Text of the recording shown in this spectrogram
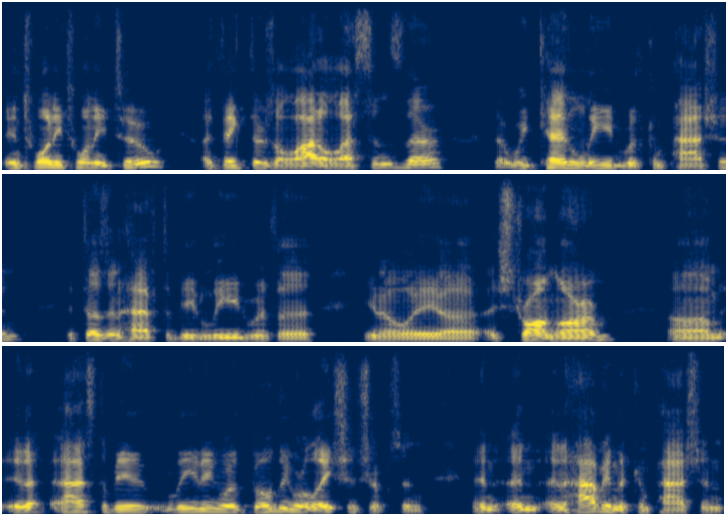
in 2022, I think there's a lot of lessons there that we can lead with compassion. It doesn't have to be lead with a you know a, uh, a strong arm. Um, it has to be leading with building relationships and and and and having the compassion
